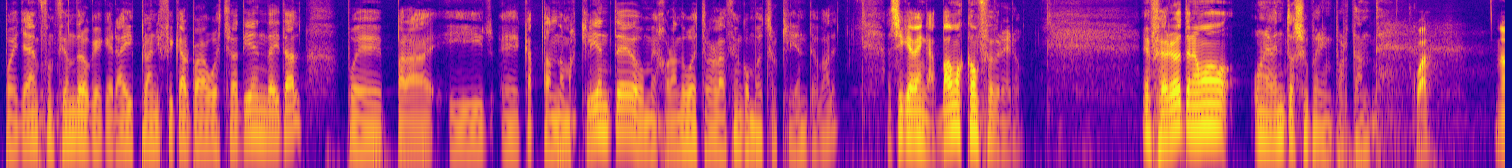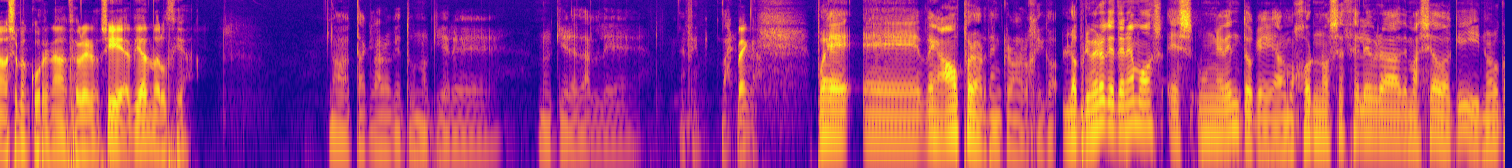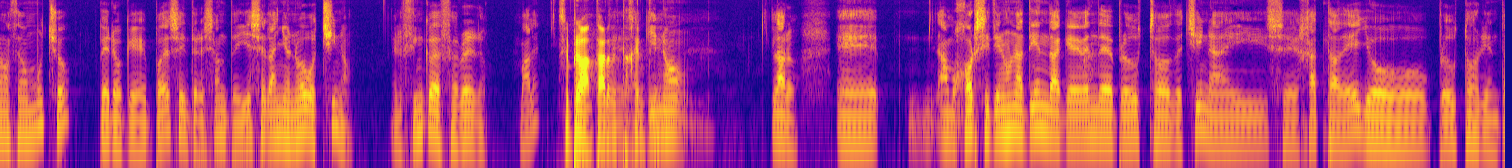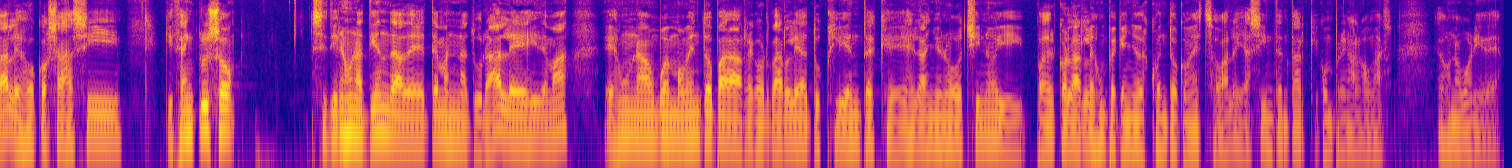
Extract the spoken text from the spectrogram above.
pues ya en función de lo que queráis planificar para vuestra tienda y tal, pues para ir eh, captando más clientes o mejorando vuestra relación con vuestros clientes, ¿vale? Así que venga, vamos con febrero. En febrero tenemos un evento súper importante. ¿Cuál? No, no se me ocurre nada en febrero. Sí, el Día de Andalucía. No, está claro que tú no quieres, no quieres darle... En fin, vale. Venga. Pues eh, venga, vamos por orden cronológico. Lo primero que tenemos es un evento que a lo mejor no se celebra demasiado aquí y no lo conocemos mucho, pero que puede ser interesante y es el Año Nuevo Chino, el 5 de febrero, ¿vale? Siempre van tarde Eh, esta gente. Aquí no. Claro. eh, a lo mejor si tienes una tienda que vende productos de China y se jacta de ello, o productos orientales o cosas así, quizá incluso si tienes una tienda de temas naturales y demás, es una- un buen momento para recordarle a tus clientes que es el año nuevo chino y poder colarles un pequeño descuento con esto, ¿vale? Y así intentar que compren algo más. Es una buena idea.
